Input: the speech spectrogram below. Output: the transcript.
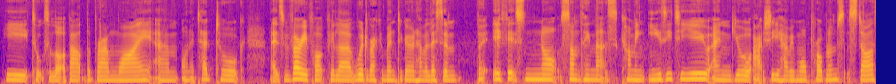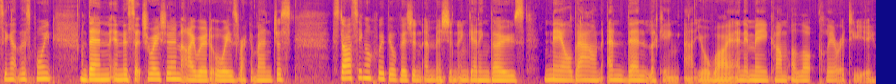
he talks a lot about the brand why um, on a TED talk. It's very popular. Would recommend to go and have a listen. But if it's not something that's coming easy to you and you're actually having more problems starting at this point, then in this situation, I would always recommend just starting off with your vision and mission and getting those nailed down and then looking at your why, and it may come a lot clearer to you.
